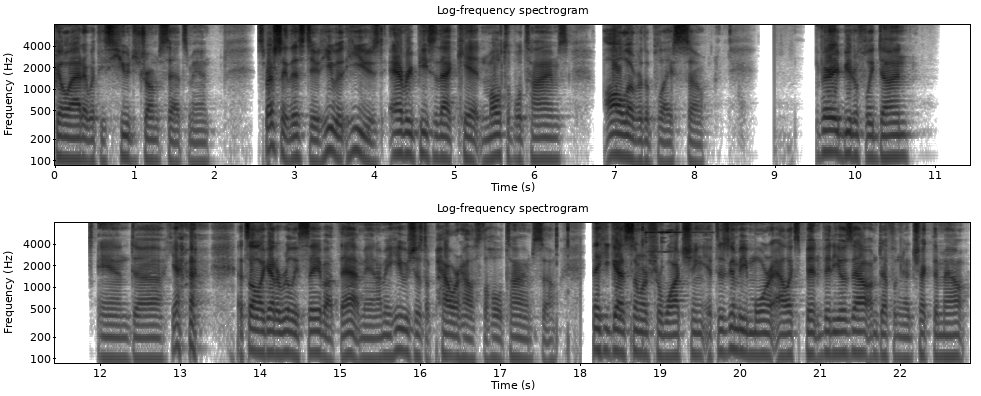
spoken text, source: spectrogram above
go at it with these huge drum sets, man. Especially this dude. He was he used every piece of that kit multiple times all over the place. So very beautifully done. And uh, yeah, that's all I got to really say about that, man. I mean, he was just a powerhouse the whole time. So thank you guys so much for watching. If there's going to be more Alex Bent videos out, I'm definitely going to check them out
